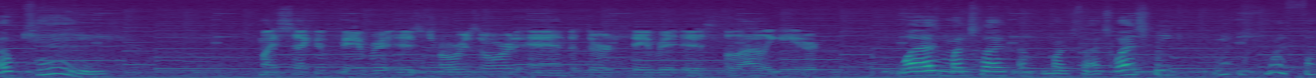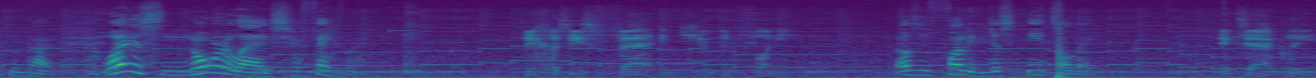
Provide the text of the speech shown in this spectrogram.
Okay. Munchlax? Uh. Why is Squeak? My fucking god. Why is Snorlax your favorite? Because he's fat and cute and funny. How's he funny? He just eats all day. Exactly.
